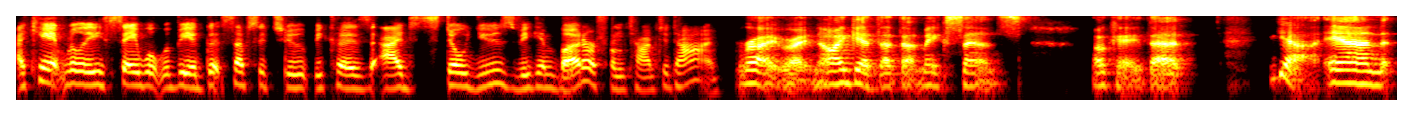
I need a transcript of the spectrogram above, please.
I can't really say what would be a good substitute because I still use vegan butter from time to time. Right, right. No, I get that. That makes sense. Okay, that yeah, and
